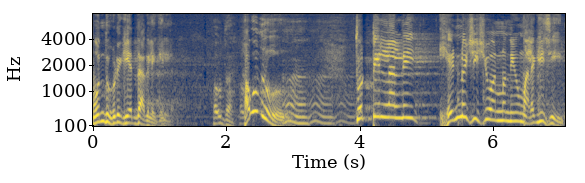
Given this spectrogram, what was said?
ಒಂದು ಹುಡುಗಿ ಎದ್ದಾಗಲಿಕ್ಕಿಲ್ಲ. ಹೌದಾ? ಹೌದು. ತೊಟ್ಟಿಲಿನಲ್ಲಿ ಹೆಣ್ಣು ಶಿಶುವನ್ನು ನೀವು ಮಲಗಿಸಿ.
